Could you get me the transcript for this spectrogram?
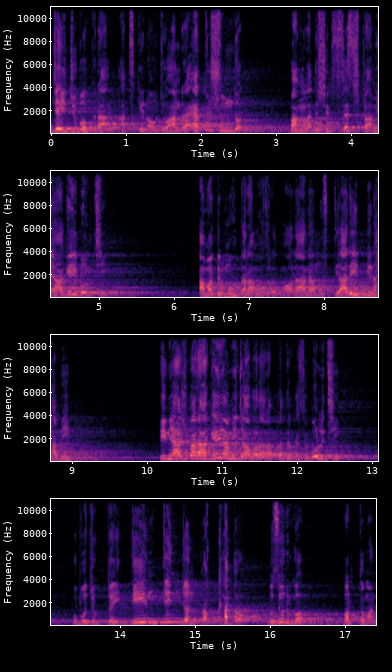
যেই যুবকরা, আজকে নৌজওয়ানরা এত সুন্দর, বাংলাদেশের শ্রেষ্ঠ, আমি আগেই বলছি, আমাদের মোহতারাম হজরত মৌলানা মুফতি আরিফ বিন হাবিব তিনি আসবার আগেই আমি যা বলার আপনাদের কাছে বলেছি। উপযুক্ত এই তিন, তিনজন প্রখ্যাত বুজুর্গ বর্তমান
